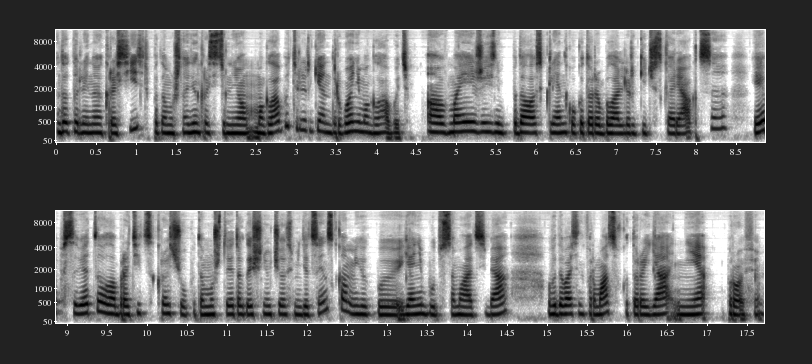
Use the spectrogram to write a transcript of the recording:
на тот или иной краситель, потому что на один краситель у него могла быть аллергия, на другой не могла быть. А в моей жизни попадалась клиентка, у которой была аллергическая реакция, и я посоветовала обратиться к врачу, потому что я тогда еще не училась в медицинском, и как бы я не буду сама от себя выдавать информацию, в которой я не профи.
